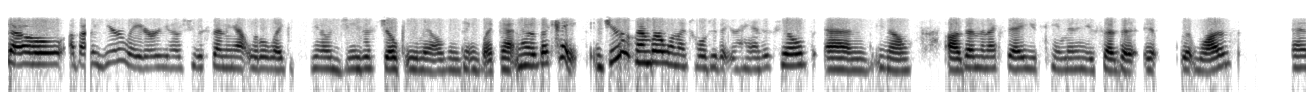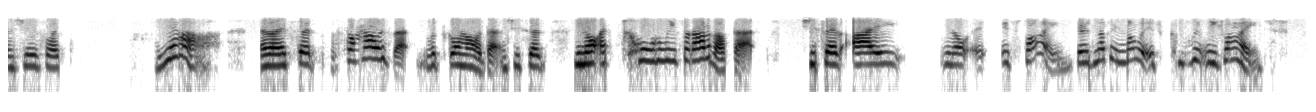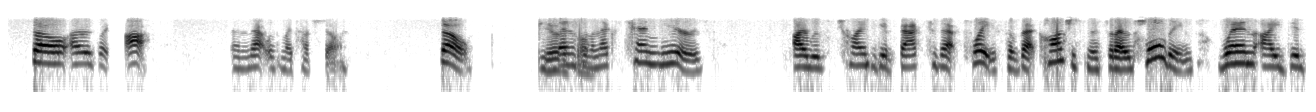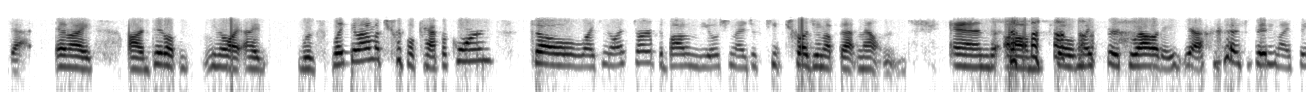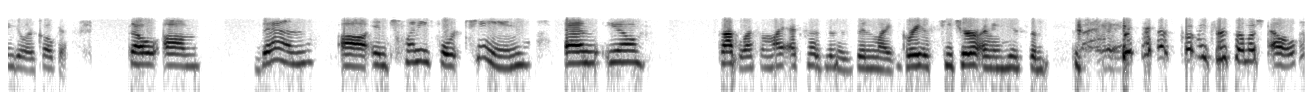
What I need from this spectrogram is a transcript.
so about a year later, you know, she was sending out little like, you know, Jesus joke emails and things like that. And I was like, Hey, do you remember when I told you that your hand is healed? And, you know, uh then the next day you came in and you said that it it was and she was like, Yeah. And I said, So how is that? What's going on with that? And she said, You know, I totally forgot about that. She said, I you know, it, it's fine. There's nothing wrong with it. It's completely fine. So I was like, ah, and that was my touchstone. So Beautiful. then for the next 10 years, I was trying to get back to that place of that consciousness that I was holding when I did that. And I uh, did, a, you know, I, I was like, I'm a triple Capricorn. So, like, you know, I start at the bottom of the ocean. I just keep trudging up that mountain. And um, so my spirituality, yeah, has been my singular focus. So um, then uh, in 2014, and, you know, God bless him. My ex-husband has been my greatest teacher. I mean, he's the put me through so much hell.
